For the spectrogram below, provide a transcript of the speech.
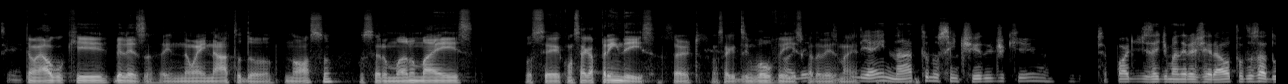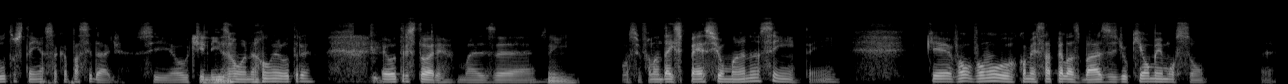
Sim. Então é algo que, beleza, não é inato do nosso, do ser humano, mas você consegue aprender isso, certo? Consegue desenvolver Olha, isso cada vez mais. Ele é inato no sentido de que você pode dizer de maneira geral, todos os adultos têm essa capacidade. Se a utilizam uhum. ou não é outra, é outra história. Mas é. Sim. Você falando da espécie humana, sim, tem porque vamos começar pelas bases de o que é uma emoção. Né?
